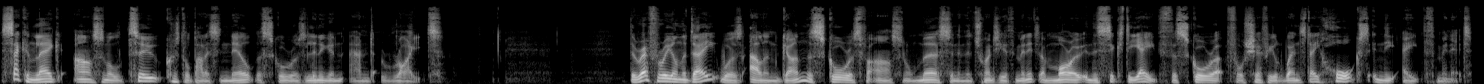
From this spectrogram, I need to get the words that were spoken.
Second leg, Arsenal two, Crystal Palace nil, the scorers Linighan and Wright. The referee on the day was Alan Gunn, the scorers for Arsenal, Merson in the 20th minute, and Morrow in the 68th, the scorer for Sheffield Wednesday, Harkes in the 8th minute.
